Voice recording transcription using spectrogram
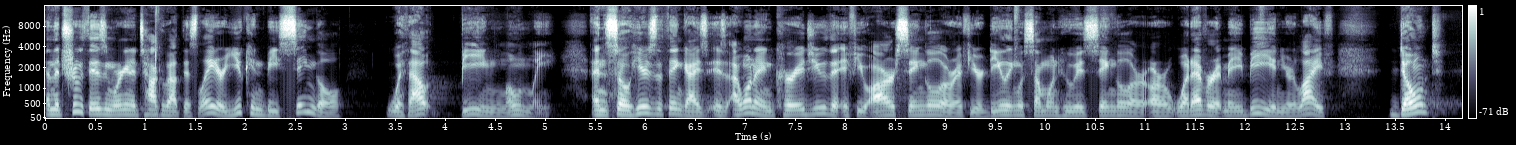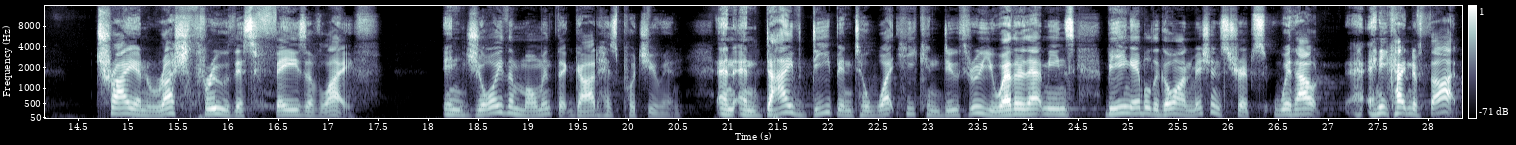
and the truth is and we're going to talk about this later, you can be single without being lonely. And so here's the thing, guys, is I want to encourage you that if you are single or if you're dealing with someone who is single or, or whatever it may be in your life, don't try and rush through this phase of life. Enjoy the moment that God has put you in. And, and dive deep into what he can do through you, whether that means being able to go on missions trips without any kind of thought,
